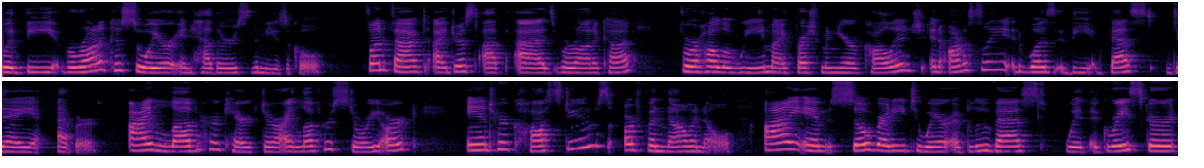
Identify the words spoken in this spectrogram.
would be Veronica Sawyer in Heathers the Musical. Fun fact I dressed up as Veronica for Halloween my freshman year of college, and honestly, it was the best day ever. I love her character, I love her story arc, and her costumes are phenomenal. I am so ready to wear a blue vest with a gray skirt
